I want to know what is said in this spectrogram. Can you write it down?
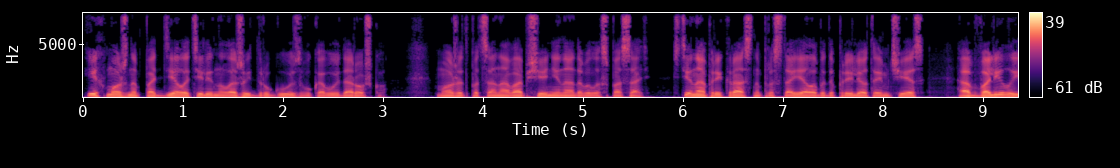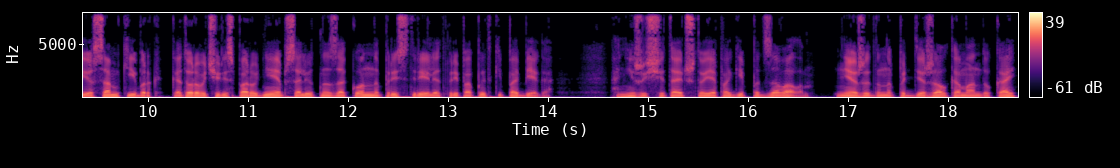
их можно подделать или наложить другую звуковую дорожку. Может, пацана вообще не надо было спасать. Стена прекрасно простояла бы до прилета МЧС, обвалил ее сам киборг, которого через пару дней абсолютно законно пристрелят при попытке побега. Они же считают, что я погиб под завалом. Неожиданно поддержал команду Кай,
